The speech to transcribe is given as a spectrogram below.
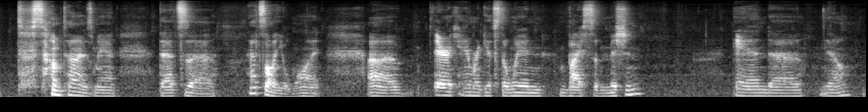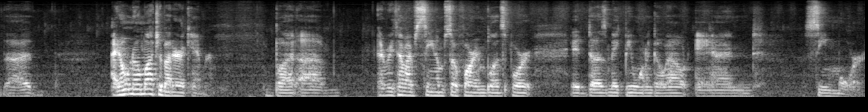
sometimes, man, that's uh, that's all you want. Uh, Eric Hammer gets the win by submission, and uh, you know, uh, I don't know much about Eric Hammer, but um, every time I've seen him so far in Bloodsport, it does make me want to go out and see more.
